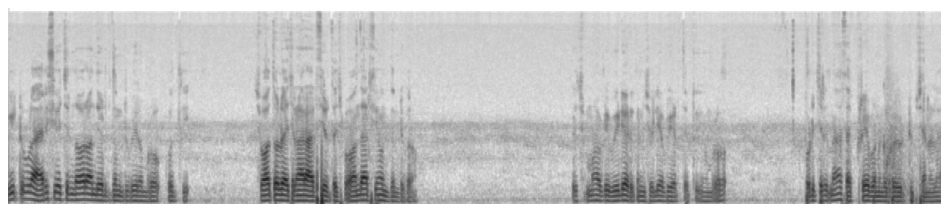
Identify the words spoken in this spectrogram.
வீட்டுக்குள்ளே அரிசி வச்சுருந்தவரை வந்து எடுத்துகிட்டு போயிடும் ப்ரோ கொத்தி. சோத்தோல் வச்ச நேரம் அரிசி எடுத்து வச்சுப்போம். அந்த அரிசியும் வந்து தின்ட்டு சும்மா அப்படி வீடியோ எடுக்கணும்னு சொல்லி அப்படி எடுத்துகிட்டு இருக்கேன் ப்ரோ பிடிச்சிருந்தா சப்ஸ்கிரைப் பண்ணுங்கள் ப்ரோ யூடியூப் சேனலை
